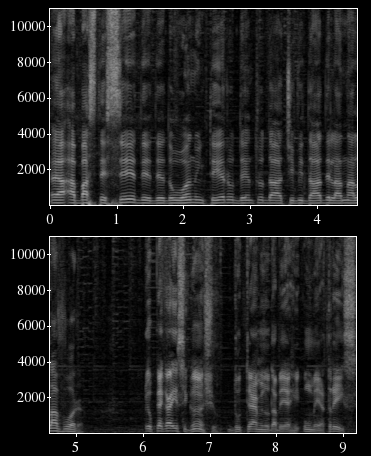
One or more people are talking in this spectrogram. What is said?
é, abastecer de, de, do ano inteiro dentro da atividade lá na lavoura. Eu pegar esse gancho do término da BR-163,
